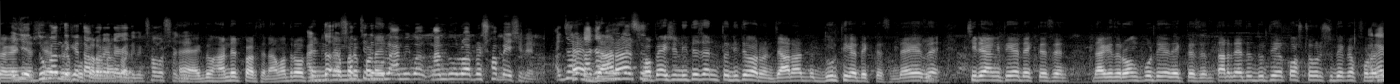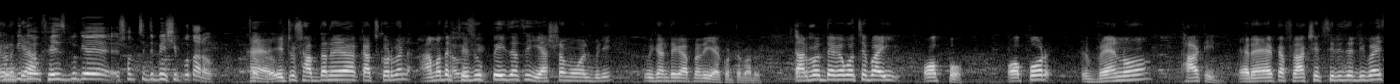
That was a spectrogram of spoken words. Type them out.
জায়গায় নিয়ে দোকান দেখে তারপরে টাকা দিবেন সমস্যা হ্যাঁ একদম হান্ড্রেড পার্সেন্ট আমাদের অথেন্টিক নাম্বারে বড় আমি আমি বলব আপনার শপে যারা হ্যাঁ শপে এসে নিতে চান তো নিতে পারবেন। যারা দূর থেকে দেখতেছেন দেখা গেছে চিড়িয়াং থেকে দেখতেছেন দেখা গেছে রংপুর থেকে দেখতেছেন তারা এত দূর থেকে কষ্ট করে শুধু একটা ফোনের এখন কিন্তু ফেসবুকে সবচেয়ে বেশি প্রতারক? হ্যাঁ একটু সাবধান হয়ে কাজ করবেন। আমাদের ফেসবুক পেজ আছে ইয়াশা মোবাইল বিডি ওইখান থেকে আপনারা ইয়া করতে পারবেন। তারপর? দেখা যাচ্ছে ভাই অপো অপোর রেনো থার্টিন একটা ফ্ল্যাগশিপ সিরিজের ডিভাইস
